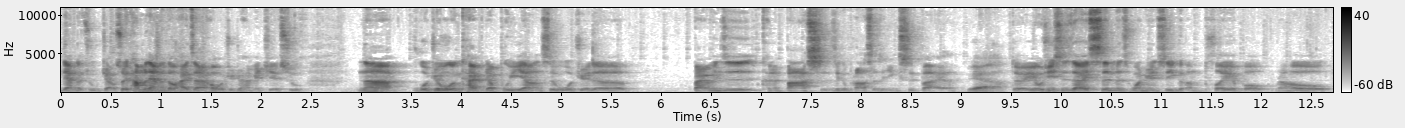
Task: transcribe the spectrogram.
两个主角，所以他们两个都还在后，我觉得就还没结束。那我觉得我跟凯比较不一样是，我觉得。百分之可能八十，这个 process 已经失败了。Yeah. 对，尤其是在 Simmons 完全是一个 unplayable。然后，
